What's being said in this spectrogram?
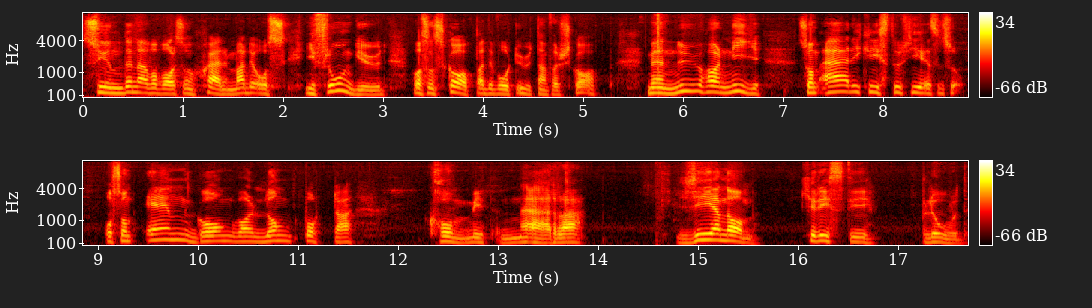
Synderna var vad som skärmade oss ifrån Gud, vad som skapade vårt utanförskap. Men nu har ni som är i Kristus Jesus och som en gång var långt borta kommit nära genom Kristi blod.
